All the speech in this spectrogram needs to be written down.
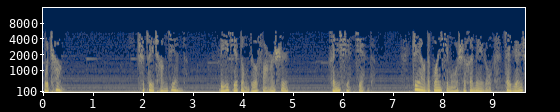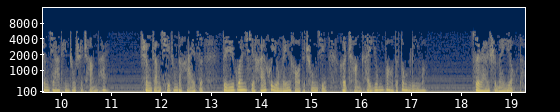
不畅是最常见的，理解懂得反而是很显见的。这样的关系模式和内容在原生家庭中是常态。生长其中的孩子对于关系还会有美好的憧憬和敞开拥抱的动力吗？自然是没有的，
